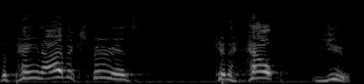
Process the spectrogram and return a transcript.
the pain I've experienced can help you.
